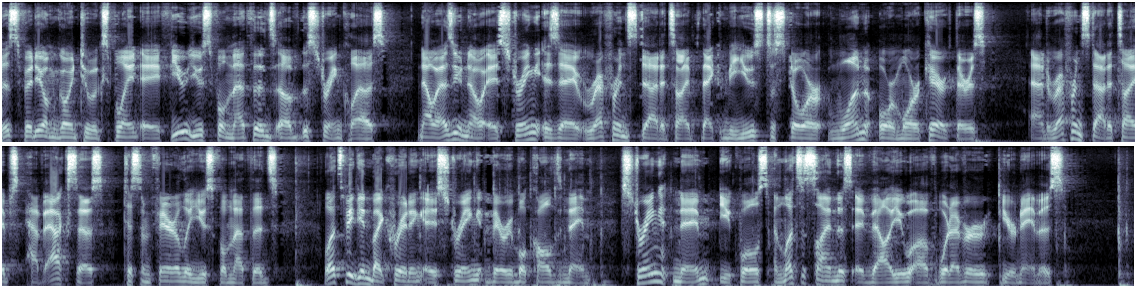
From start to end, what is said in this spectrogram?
this video, I'm going to explain a few useful methods of the string class. Now, as you know, a string is a reference data type that can be used to store one or more characters, and reference data types have access to some fairly useful methods. Let's begin by creating a string variable called name. String name equals, and let's assign this a value of whatever your name is.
